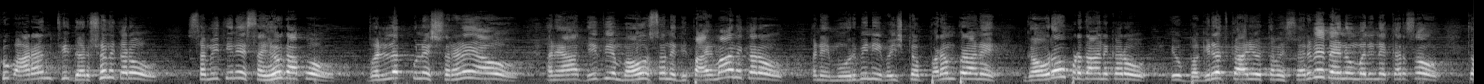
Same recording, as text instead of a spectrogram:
ખૂબ આરામથી દર્શન કરો, સમિતિને સહયોગ આપો વલ્લભ કુલને શરણે આવો અને આ દિવ્ય મહોત્સવને દીપાયમાન કરો. અને મોરબીની વૈષ્ણવ પરંપરાને ગૌરવ પ્રદાન કરો, એવું ભગીરથ કાર્યો તમે સર્વે બહેનો મળીને કરશો, તો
